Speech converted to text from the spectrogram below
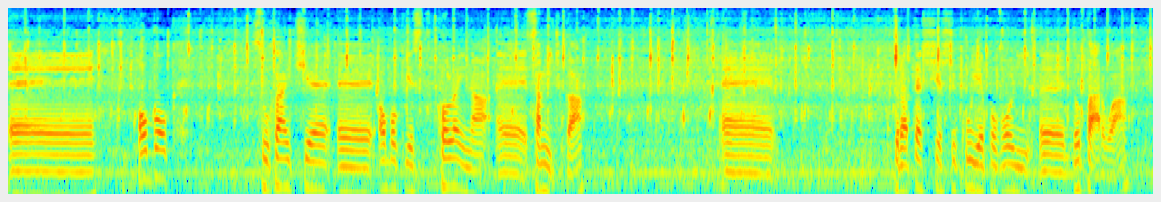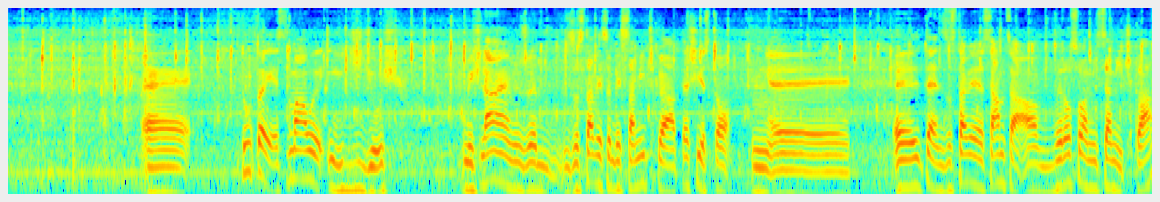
E, obok słuchajcie, e, obok jest kolejna e, samiczka, e, która też się szykuje powoli e, dotarła. E, tutaj jest mały ich dzidziuś, myślałem, że zostawię sobie samiczkę, a też jest to mm, e, e, ten, zostawię samca, a wyrosła mi samiczka.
